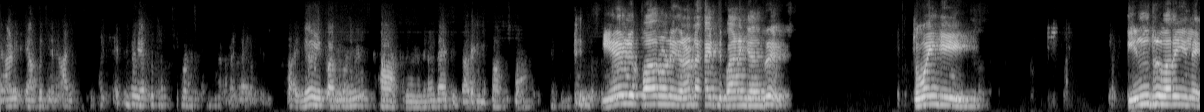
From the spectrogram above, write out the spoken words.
ஏழு ஏழு பதினொன்று இரண்டாயிரத்தி பதினைஞ்சு அன்று துவங்கி இன்று வரையிலே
